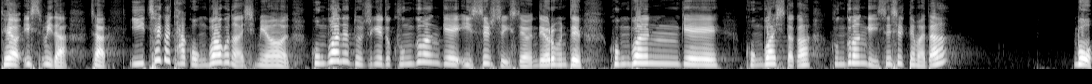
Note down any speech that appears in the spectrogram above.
되어 있습니다. 자, 이 책을 다 공부하고 나시면 공부하는 도중에도 궁금한 게 있을 수 있어요. 근데 여러분들 공부한 게 공부하시다가 궁금한 게 있으실 때마다 뭐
